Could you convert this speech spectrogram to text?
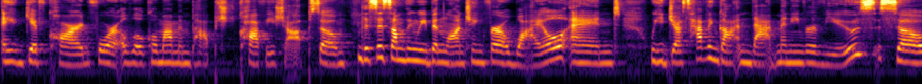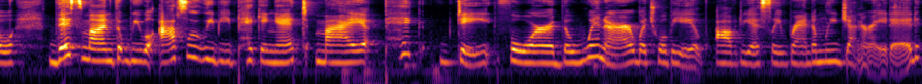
a gift card for a local mom and pop sh- coffee shop. So, this is something we've been launching for a while and we just haven't gotten that many reviews. So, this month we will absolutely be picking it. My pick date for the winner, which will be obviously randomly generated,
